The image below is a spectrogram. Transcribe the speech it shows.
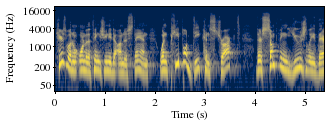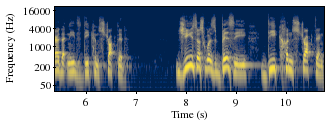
Here's what, one of the things you need to understand when people deconstruct, there's something usually there that needs deconstructed. Jesus was busy deconstructing.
